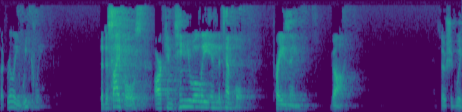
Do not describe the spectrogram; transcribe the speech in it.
but really weekly. The disciples are continually in the temple praising God. And so should we.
